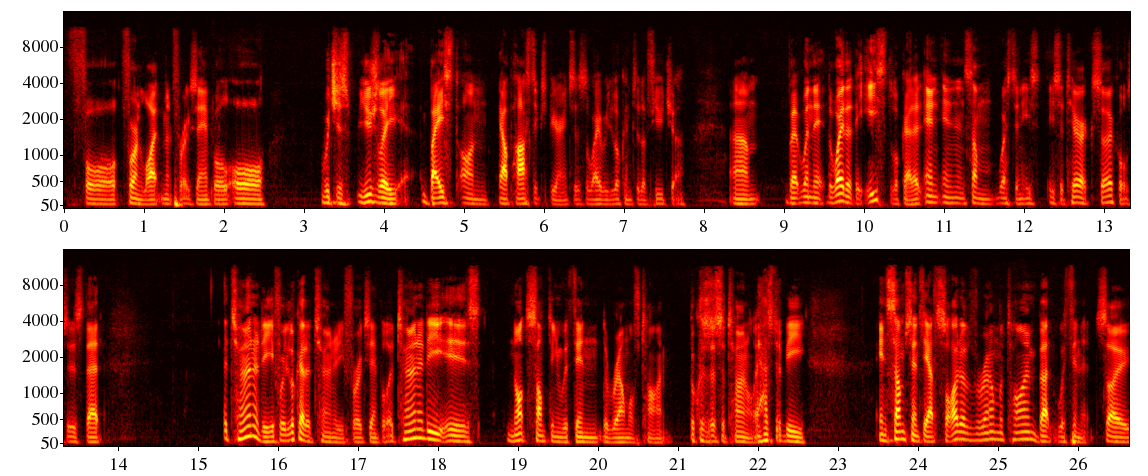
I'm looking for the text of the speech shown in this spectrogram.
for for enlightenment, for example, or which is usually based on our past experiences, the way we look into the future. Um, but when the, way that the East look at it, and, and in some Western es- esoteric circles, is that eternity, if we look at eternity, for example, eternity is not something within the realm of time because it's eternal. It has to be, in some sense, outside of the realm of time, but within it. So,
